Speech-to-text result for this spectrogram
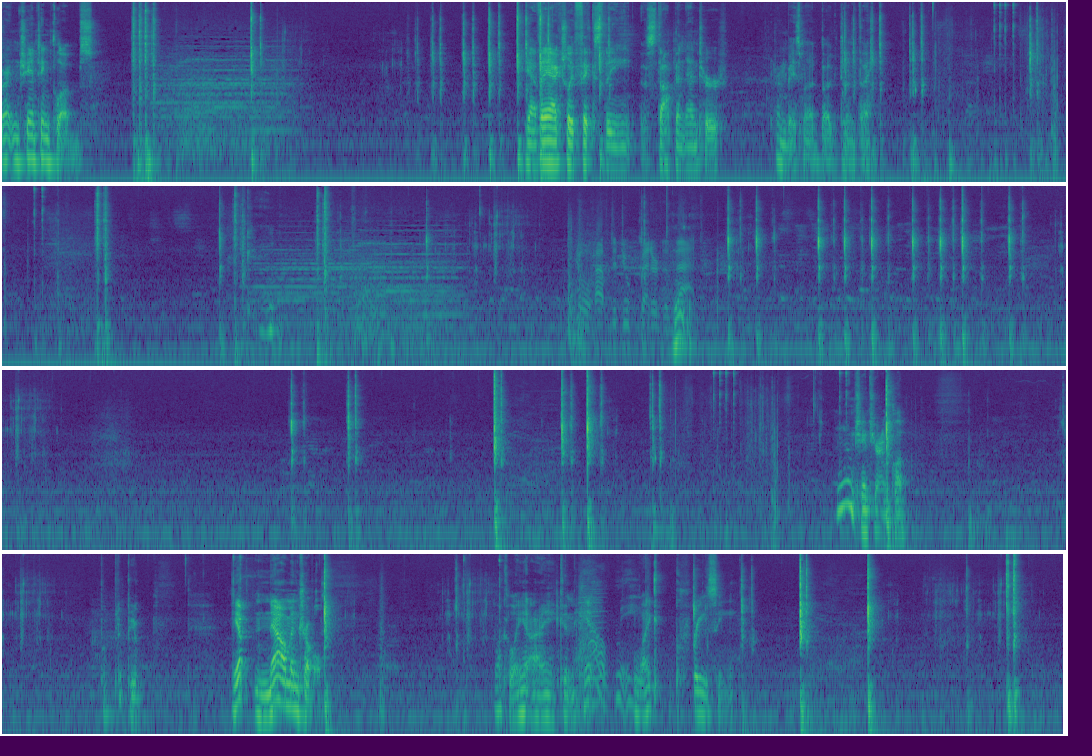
Start enchanting clubs. Yeah, they actually fixed the stop and enter turn-based mode bug, didn't they? Okay. You'll have to do better than that. Yeah, enchant your own club. Bloop, bloop, bloop. Yep, now I'm in trouble. Luckily, I can hit me. like crazy.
